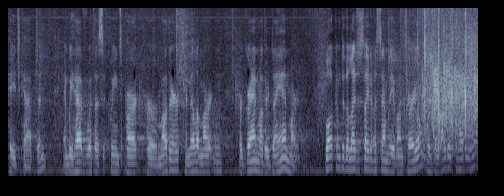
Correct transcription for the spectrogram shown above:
page captain, and we have with us at Queen's Park her mother, Camilla Martin, her grandmother, Diane Martin. Welcome to the Legislative Assembly of Ontario. We're delighted to have you here.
